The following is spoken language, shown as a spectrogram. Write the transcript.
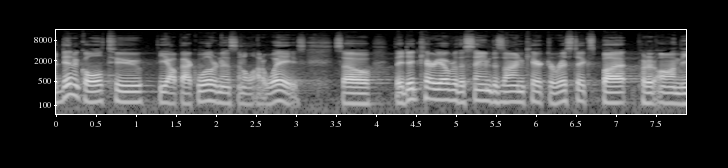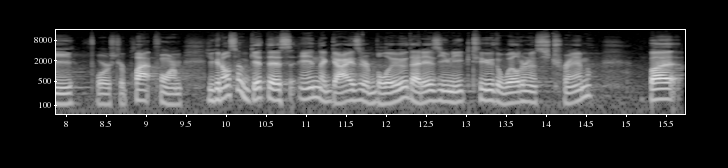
identical to the Outback Wilderness in a lot of ways. So they did carry over the same design characteristics, but put it on the Forester platform. You can also get this in the Geyser Blue that is unique to the Wilderness trim, but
